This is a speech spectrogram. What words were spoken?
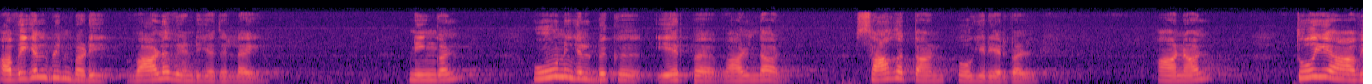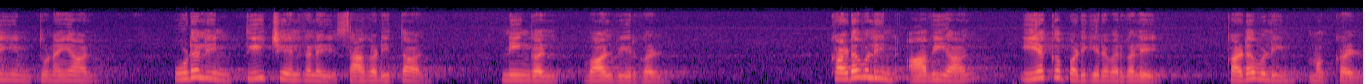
அவ்வியல்பின்படி வாழ வேண்டியதில்லை. நீங்கள் ஊனியல்புக்கு ஏற்ப வாழ்ந்தால் சாகத்தான் போகிறீர்கள். ஆனால் தூய ஆவியின் துணையால் உடலின் தீச்செயல்களை சாகடித்தால் நீங்கள் வாழ்வீர்கள். கடவுளின் ஆவியால் இயக்கப்படுகிறவர்களே கடவுளின் மக்கள்.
